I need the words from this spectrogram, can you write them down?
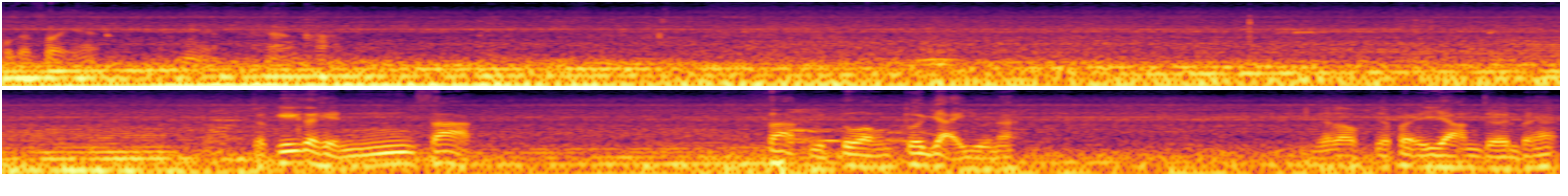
ปลากระสร้อยฮะเนี่ยหางขาด ตะกี้ก็เห็นซากซากอยู่ตัวตัวใหญ่อยู่นะ เดี๋ยวเราจะพยายามเดินไปฮะ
